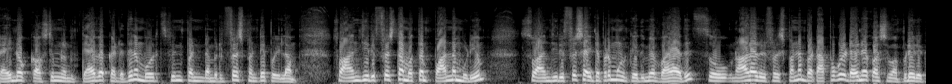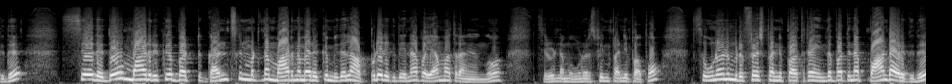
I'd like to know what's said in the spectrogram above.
டைனோ காஸ்ட்யூம் நமக்கு தேவை கிடையாது நம்ம ஒரு ஸ்பின் பண்ணி நம்ம ரிஃப்ரெஷ் பண்ணிட்டே போயிடலாம். ஸோ அஞ்சு ரிஃப்ரெஷ் தான் மொத்தம் பண்ண முடியும். ஸோ அஞ்சு ரிஃப்ரெஷ் ஆகிட்ட அப்புறம் உங்களுக்கு எதுவுமே வராது. ஸோ நாளாக ரிஃப்ரெஷ் பண்ண பட் அப்போ கூட டைனோ காஸ்டியூம் அப்படியே இருக்குது. சரி அது ஏதோ மாறி இருக்கு பட் கன்ஸ்கின் மட்டும் தான் மாறின மாதிரி இருக்கும் இதெல்லாம் அப்படியே இருக்குது. என்னப்பா ஏமாத்துறாங்க சரி நம்ம இன்னொரு ஸ்பின் பண்ணி பார்ப்போம். ஸோ இன்னொரு நம்ம ரிஃப்ரெஷ் பண்ணி பார்த்துட்டா இந்த பார்த்தீங்கன்னா பாண்டா இருக்குது.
